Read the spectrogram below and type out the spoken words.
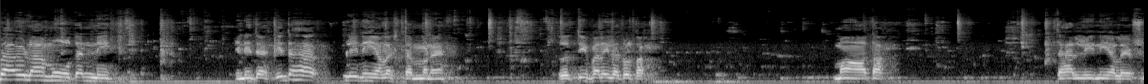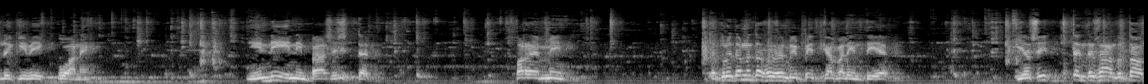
väylää muuten, niin, niin, niin tehtiin tähän linjalle tämmönen, otettiin välillä tuolta maata tähän linjalle, jos oli kivikkua, niin, niin, niin, niin pääsi sitten paremmin. Ja tuli tämmönen tasaisempi pitkän välin tie. Ja sitten tässä on tota,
